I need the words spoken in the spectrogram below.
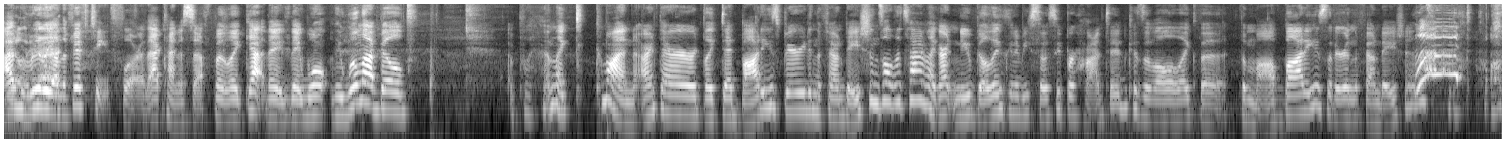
I'm really on the 15th floor, that kind of stuff. But like, yeah, they they won't they will not build. And like, come on, aren't there like dead bodies buried in the foundations all the time? Like, aren't new buildings gonna be so super haunted because of all like the the mob bodies that are in the foundations? All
